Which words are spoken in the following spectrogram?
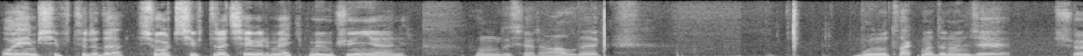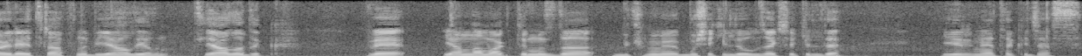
o M shifter'ı da short shifter'a çevirmek mümkün yani. Bunu dışarı aldık. Bunu takmadan önce şöyle etrafını bir yağlayalım. Yağladık ve yandan baktığımızda bükümü bu şekilde olacak şekilde yerine takacağız.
